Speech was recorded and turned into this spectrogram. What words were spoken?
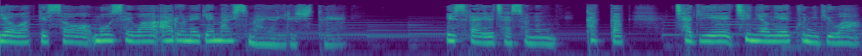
여호와께서 모세와 아론에게 말씀하여 이르시되 이스라엘 자손은 각각 자기의 진영의 군기와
